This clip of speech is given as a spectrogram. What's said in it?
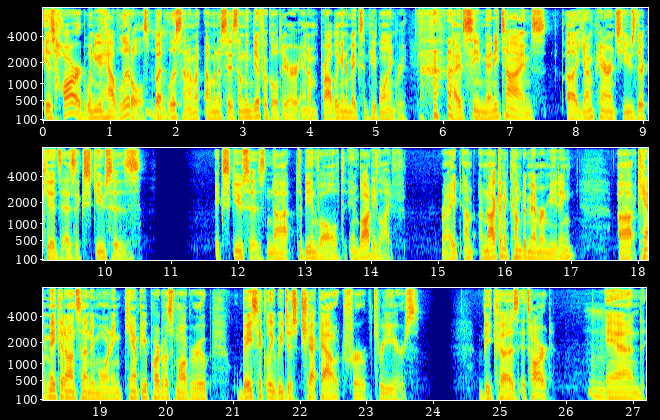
is hard when you have littles. Mm-hmm. But listen, I'm, I'm going to say something difficult here, and I'm probably going to make some people angry. I've seen many times uh, young parents use their kids as excuses, excuses not to be involved in body life. Right? I'm, I'm not going to come to member meeting uh, can't make it on Sunday morning, can't be a part of a small group. Basically, we just check out for three years because it's hard. Mm-hmm. And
